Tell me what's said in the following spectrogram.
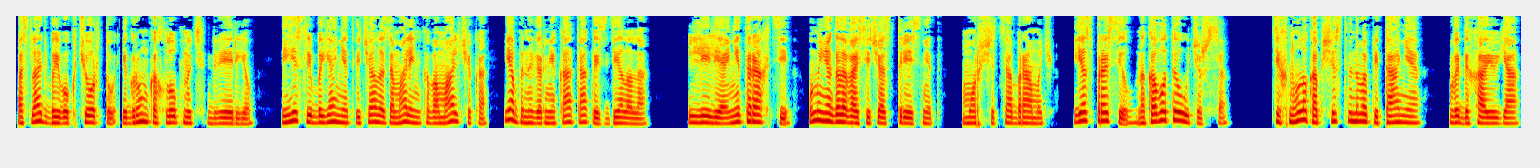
Послать бы его к черту и громко хлопнуть дверью. И если бы я не отвечала за маленького мальчика, я бы наверняка так и сделала. «Лилия, не тарахти, у меня голова сейчас треснет», — морщится Абрамыч. Я спросил, на кого ты учишься? Технолог общественного питания, выдыхаю я.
